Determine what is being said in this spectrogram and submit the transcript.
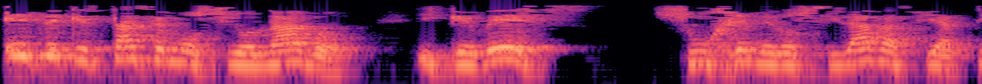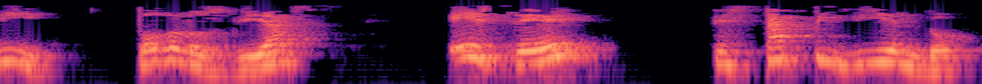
ese que estás emocionado y que ves su generosidad hacia ti todos los días, ese te está pidiendo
